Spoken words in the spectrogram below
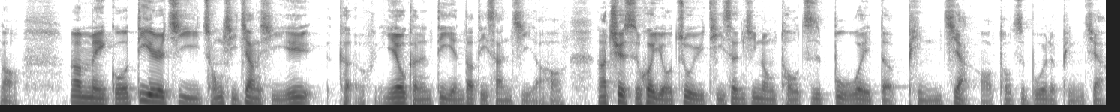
哦。那美国第二季重启降息也。可也有可能递延到第三季了哈，那确实会有助于提升金融投资部位的评价哦，投资部位的评价。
